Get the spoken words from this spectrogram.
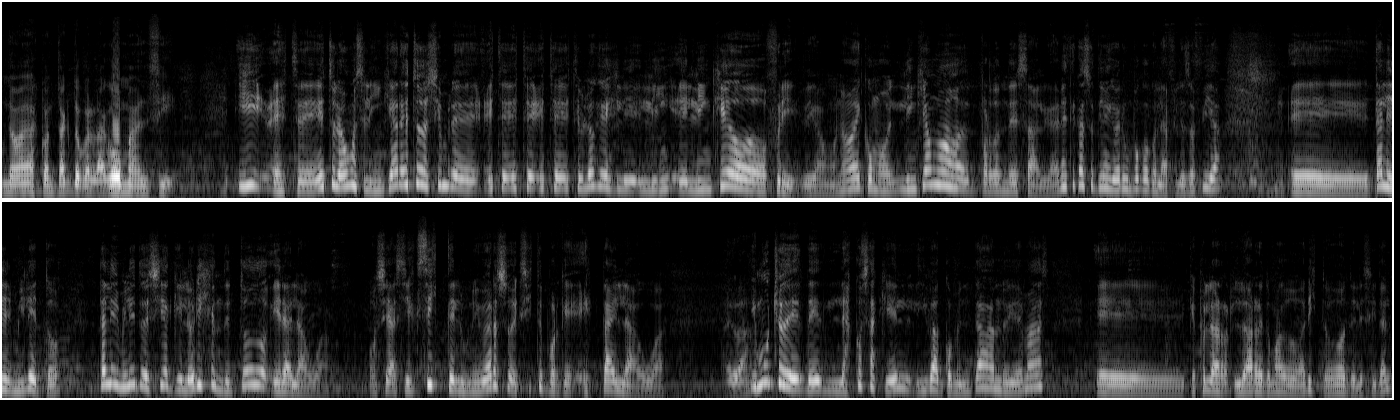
no hagas contacto con la goma en sí. Y este, esto lo vamos a linkear. Esto siempre, este, este, este, este bloque es li- lin- el linkeo free, digamos, ¿no? Es como linkeamos por donde salga. En este caso tiene que ver un poco con la filosofía. Eh, Tales de Mileto. Tales de Mileto decía que el origen de todo era el agua. O sea, si existe el universo, existe porque está el agua. Ahí va. Y mucho de, de las cosas que él iba comentando y demás, eh, que después lo ha, lo ha retomado Aristóteles y tal,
